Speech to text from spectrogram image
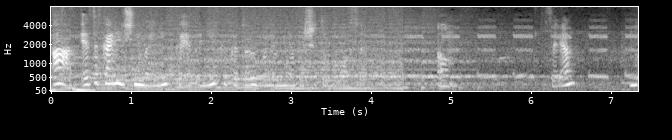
А, это коричневая нитка. Это нитка, которая были у меня пришиты волосы. Ам. Сорян. Ну,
